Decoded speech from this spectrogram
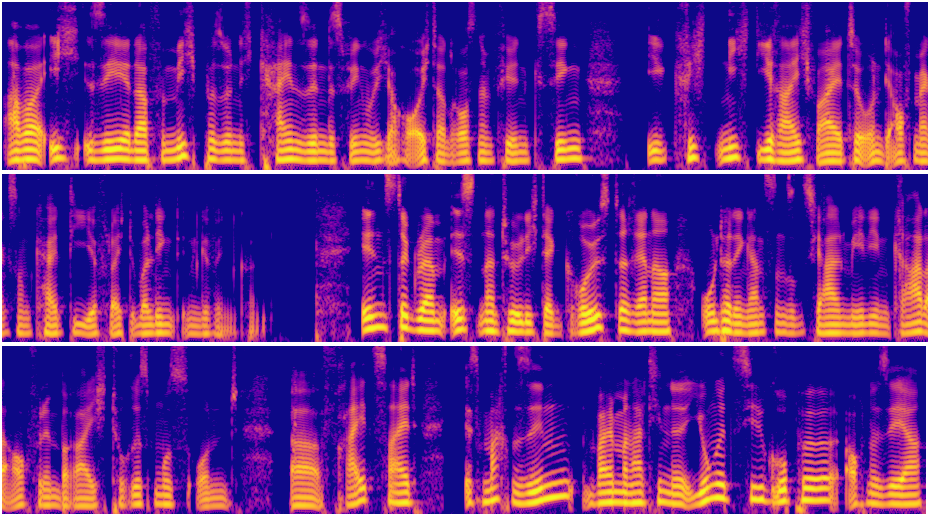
aber ich sehe da für mich persönlich keinen Sinn. Deswegen würde ich auch euch da draußen empfehlen, Xing, ihr kriegt nicht die Reichweite und die Aufmerksamkeit, die ihr vielleicht über LinkedIn gewinnen könnt. Instagram ist natürlich der größte Renner unter den ganzen sozialen Medien, gerade auch für den Bereich Tourismus und äh, Freizeit. Es macht Sinn, weil man hat hier eine junge Zielgruppe, auch eine sehr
